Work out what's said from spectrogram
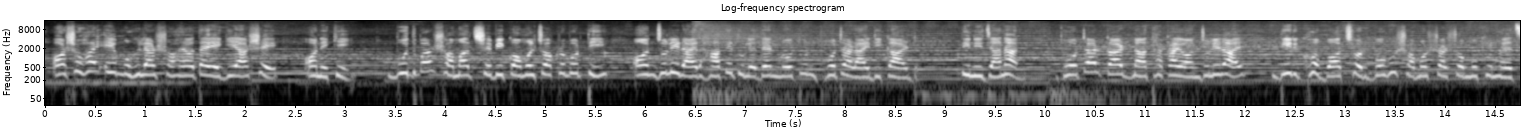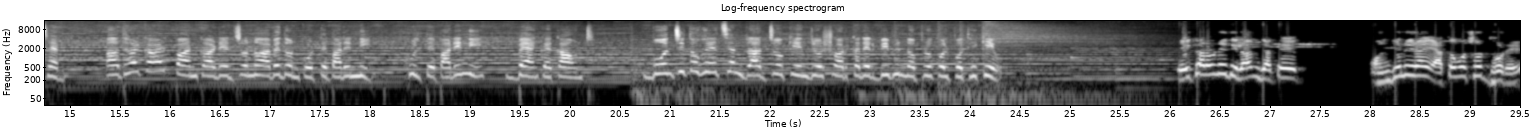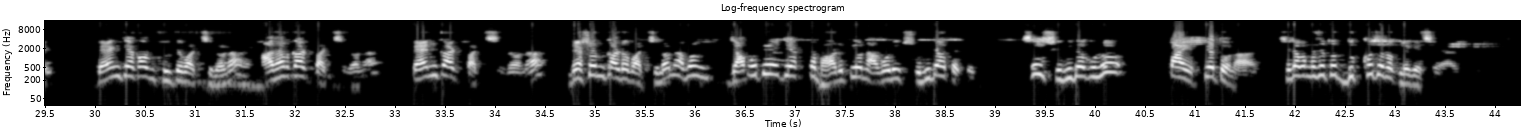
অসহায় এই মহিলার সহায়তায় এগিয়ে আসে অনেকেই। বুধবার সমাজসেবী কমল চক্রবর্তী অঞ্জলি রায়ের হাতে তুলে দেন নতুন ভোটার আইডি কার্ড। তিনি জানান, ভোটার কার্ড না থাকায় অঞ্জলি রায় দীর্ঘ বছর বহু সমস্যার সম্মুখীন হয়েছেন। আধার কার্ড, পান কার্ডের জন্য আবেদন করতে পারেননি। খুলতে পারেননি ব্যাংক অ্যাকাউন্ট। বঞ্চিত হয়েছেন রাজ্য কেন্দ্রীয় সরকারের বিভিন্ন প্রকল্প থেকেও। এই কারণে দিলাম যাতে অঞ্জলি রায় এত বছর ধরে ব্যাংক অ্যাকাউন্ট খুলতে পারছিল না, আধার কার্ড পাচ্ছিল না, প্যান কার্ড পাচ্ছিল না, রেশন কার্ডও পাচ্ছিল না এবং যাবতীয় যে একটা ভারতীয় নাগরিক সুবিধা পেত, সেই সুবিধাগুলো পায়, পেত না সেটা আমার কাছে খুব দুঃখজনক লেগেছে আর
